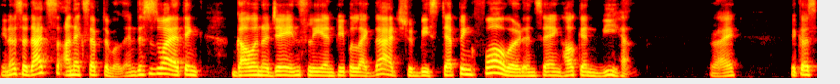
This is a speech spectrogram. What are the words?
You know, so that's unacceptable. And this is why I think Governor Jay Inslee and people like that should be stepping forward and saying, how can we help? Right? Because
